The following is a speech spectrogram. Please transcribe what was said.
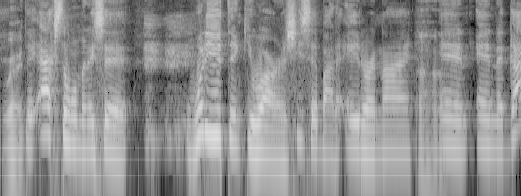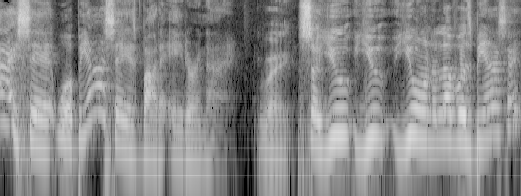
Right. They asked the woman. They said, "What do you think you are?" And she said about an eight or a 9 Uh-huh. And and the guy said, "Well, Beyonce is about an eight or a nine. Right. So you you you on the level as Beyonce?"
